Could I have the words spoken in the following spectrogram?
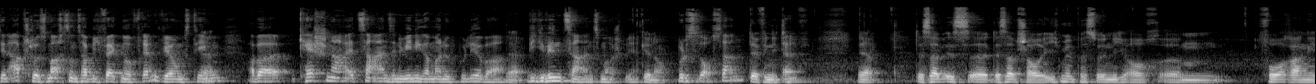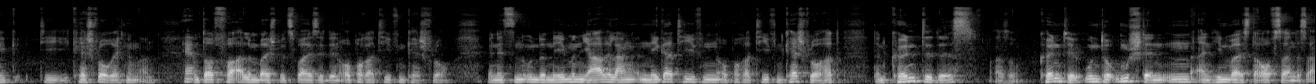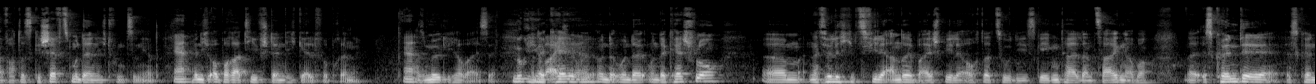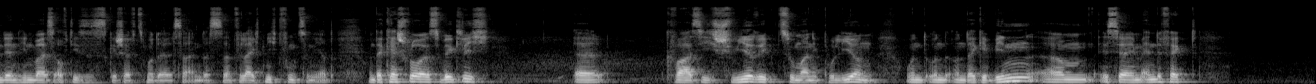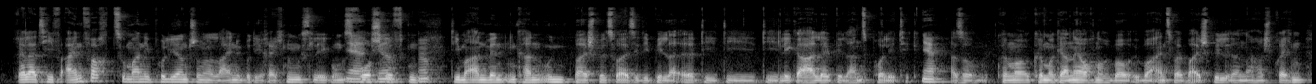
den Abschluss mache, sonst habe ich vielleicht nur Fremdwährungsthemen. Ja. Aber cashnahe Zahlen sind weniger manipulierbar, wie Gewinnzahlen zum Beispiel. Genau. Würdest du das auch sagen? Definitiv. Ja. Deshalb, ist, äh, deshalb schaue ich mir persönlich auch ähm, vorrangig die Cashflow-Rechnung an. Ja. Und dort vor allem beispielsweise den operativen Cashflow. Wenn jetzt ein Unternehmen jahrelang einen negativen operativen Cashflow hat, dann könnte das, also könnte unter Umständen ein Hinweis darauf sein, dass einfach das Geschäftsmodell nicht funktioniert, ja. wenn ich operativ ständig Geld verbrenne. Ja. Also möglicherweise. Möglicherweise. Und der, und der, und der Cashflow ähm, natürlich gibt es viele andere Beispiele auch dazu, die das Gegenteil dann zeigen, aber äh, es, könnte, es könnte ein Hinweis auf dieses Geschäftsmodell sein, das dann vielleicht nicht funktioniert. Und der Cashflow ist wirklich äh, quasi schwierig zu manipulieren. Und, und, und der Gewinn ähm, ist ja im Endeffekt relativ einfach zu manipulieren, schon allein über die Rechnungslegungsvorschriften, ja, ja, ja. die man anwenden kann und beispielsweise die, äh, die, die, die legale Bilanzpolitik. Also können wir, können wir gerne auch noch über, über ein, zwei Beispiele dann nachher sprechen.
